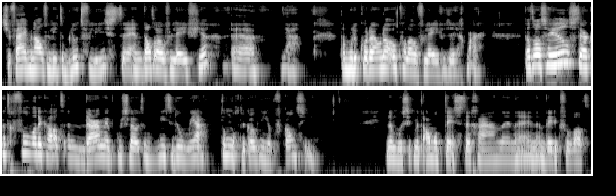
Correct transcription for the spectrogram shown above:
als je 5,5 liter bloed verliest eh, en dat overleef je, uh, ja, dan moet de corona ook wel overleven, zeg maar. Dat was heel sterk het gevoel wat ik had en daarom heb ik besloten om het niet te doen. Maar ja, toen mocht ik ook niet op vakantie. En dan moest ik met allemaal testen gaan en, eh, en, weet ik veel wat.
